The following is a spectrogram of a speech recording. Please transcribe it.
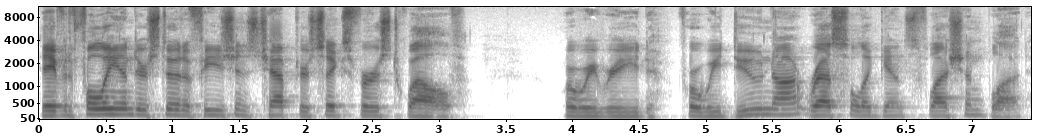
David fully understood Ephesians chapter 6 verse 12 where we read, "For we do not wrestle against flesh and blood,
